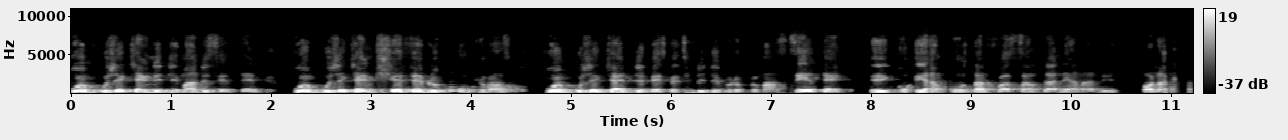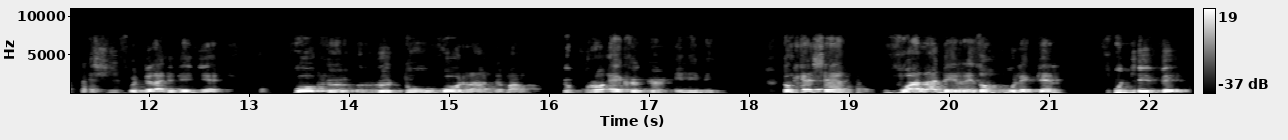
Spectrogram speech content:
pour un projet qui a une demande certaine, pour un projet qui a une très faible concurrence, pour un projet qui a des perspectives de développement certaines et, en constante croissance d'année en année. on a les chiffres de l'année dernière, vos retours, vos rendements ne pourront être que élevés. Donc, très cher, voilà des raisons pour lesquelles vous devez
